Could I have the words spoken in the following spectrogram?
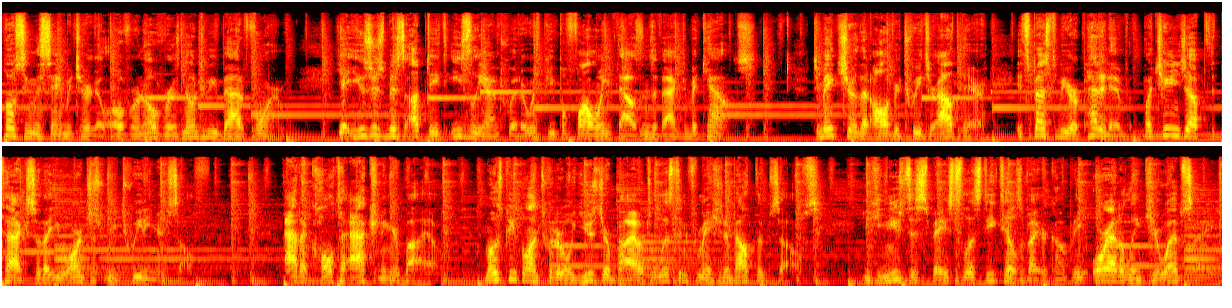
Posting the same material over and over is known to be bad form, yet users miss updates easily on Twitter with people following thousands of active accounts. To make sure that all of your tweets are out there, it's best to be repetitive, but change up the text so that you aren't just retweeting yourself. Add a call to action in your bio. Most people on Twitter will use their bio to list information about themselves. You can use this space to list details about your company or add a link to your website.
